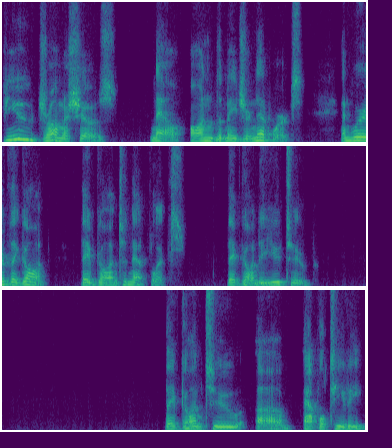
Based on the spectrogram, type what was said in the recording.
few drama shows now on the major networks. And where have they gone? They've gone to Netflix, they've gone to YouTube, they've gone to uh, Apple TV.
